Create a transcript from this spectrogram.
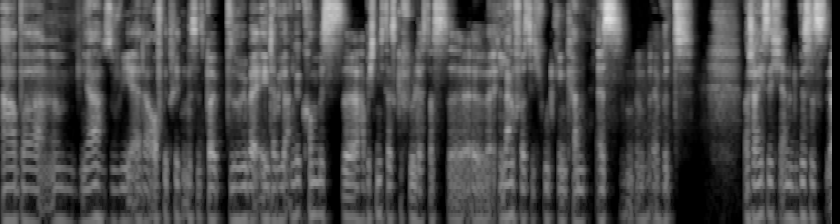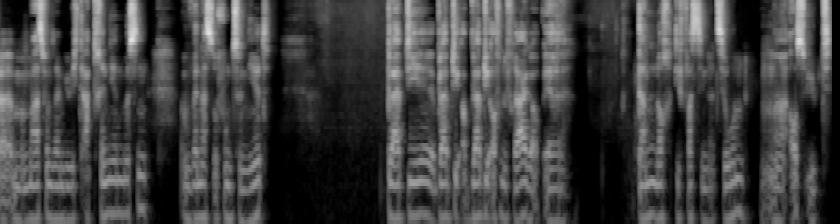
Aber ähm, ja, so wie er da aufgetreten ist, jetzt bei, so wie bei AW angekommen ist, äh, habe ich nicht das Gefühl, dass das äh, langfristig gut gehen kann. Es, er wird wahrscheinlich sich ein gewisses äh, Maß von seinem Gewicht abtrainieren müssen. Und wenn das so funktioniert, bleibt die, bleibt die, bleibt die offene Frage, ob er dann noch die Faszination äh, ausübt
